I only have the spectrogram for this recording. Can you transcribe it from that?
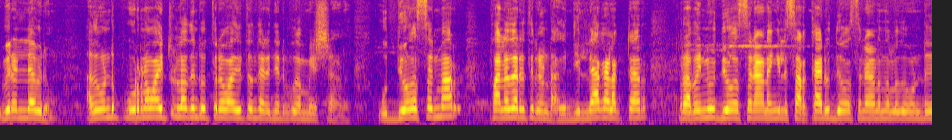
ഇവരെല്ലാവരും. അതുകൊണ്ട് പൂർണമായിട്ടുള്ള അതിന്റെ ഉത്തരവാദിത്വം തെരഞ്ഞെടുപ്പ് കമ്മീഷനാണ്. ഉദ്യോഗസ്ഥന്മാർ പലതരത്തിലുണ്ടാകും. ജില്ലാ കളക്ടർ റവന്യൂ ഉദ്യോഗസ്ഥനാണെങ്കിൽ സർക്കാർ ഉദ്യോഗസ്ഥനാണെന്നുള്ളത് കൊണ്ട്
